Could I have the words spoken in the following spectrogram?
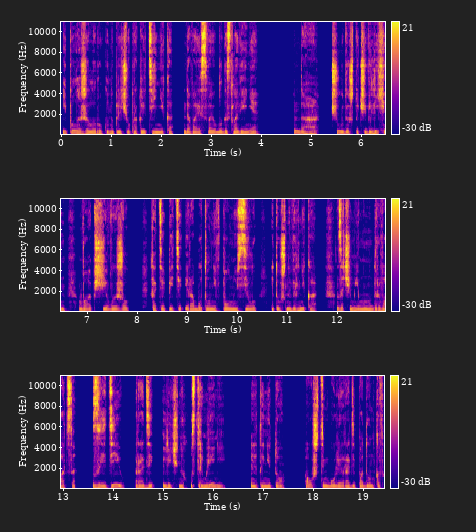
и положила руку на плечо проклятийника, давая свое благословение. Да, чудо, что Чевелихин вообще выжил. Хотя Петя и работал не в полную силу, это уж наверняка. Зачем ему надрываться? За идею? Ради личных устремлений? Это не то. А уж тем более ради подонков,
